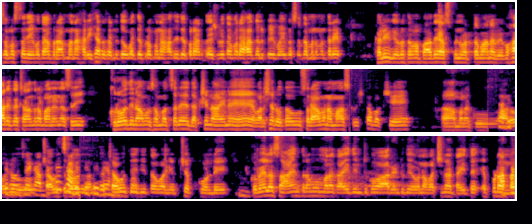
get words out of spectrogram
समस्त देवता, ब्राह्मण, हरिहर, सन्निधो मध्यब्रह्मणादिते कल कल्पे वैवसतमन्वन्तरे कलियुगे प्रथमपादे अस्मिन् वर्तमान व्यवहारिकचान्द्रमानेन श्री क्रोधिनाम संवत्सरे, दक्षिणायने वर्ष ऋतौ श्रावणमास, कृष्णपक्षे మనకు ఆ చవితి రోజు రోజే కాబట్టి చవితి చవితి రోజు కనుక తిథి చవితి తిథం అని చెప్పి చెప్పుకోండి. ఒకవేళ సాయంత్రము మనకు ఐదింటికో ఆరింటికో ఏమైనా వచ్చినట్టయితే ఎప్పుడన్నా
